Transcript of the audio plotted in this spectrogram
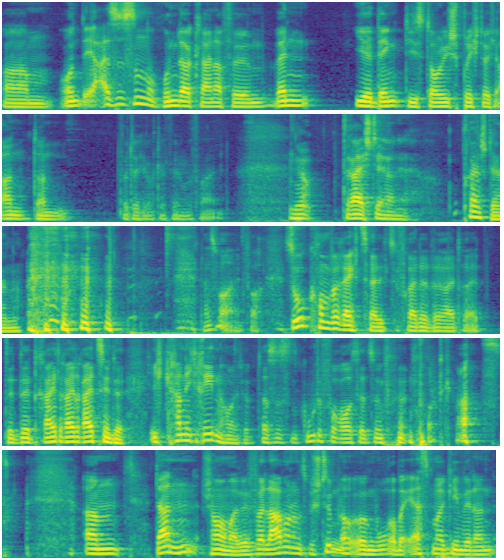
Ähm, und ja, es ist ein runder kleiner Film. Wenn ihr denkt, die Story spricht euch an, dann wird euch auch der Film gefallen. Ja. Drei Sterne. Drei Sterne. Das war einfach. So kommen wir rechtzeitig zu Freitag der 3.13. Ich kann nicht reden heute. Das ist eine gute Voraussetzung für einen Podcast. Ähm, dann schauen wir mal. Wir verlabern uns bestimmt noch irgendwo, aber erstmal gehen wir dann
